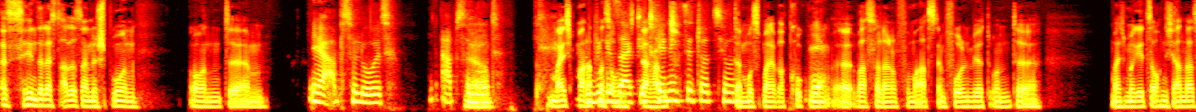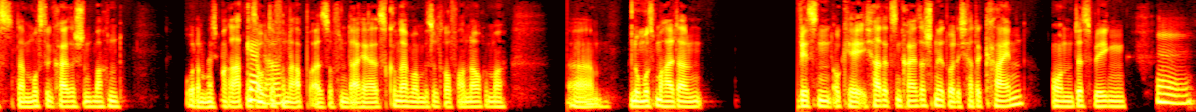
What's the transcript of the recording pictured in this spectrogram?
es hinterlässt alles seine Spuren. Und ähm, ja, absolut. Absolut. Ja. Manchmal hat man es auch nicht die Trainingssituation. Da muss man einfach gucken, ja. äh, was halt dann vom Arzt empfohlen wird. Und äh, manchmal geht es auch nicht anders. Dann muss den Kaiserschnitt machen. Oder manchmal raten genau. sie auch davon ab. Also von daher, es kommt einfach ein bisschen drauf an auch immer. Ähm, nur muss man halt dann wissen, okay, ich hatte jetzt einen Kaiserschnitt oder ich hatte keinen. Und deswegen mhm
